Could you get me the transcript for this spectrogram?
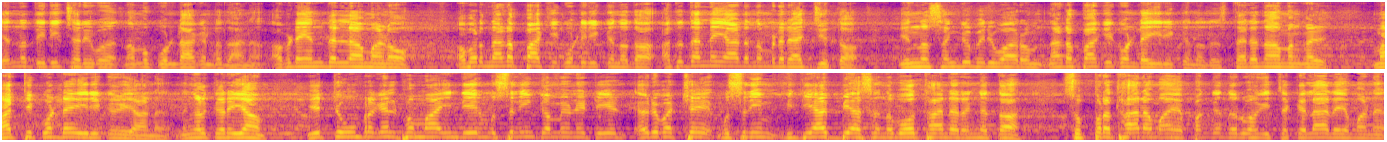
എന്ന തിരിച്ചറിവ് നമുക്കുണ്ടാകേണ്ടതാണ്. അവിടെ എന്തെല്ലാമാണോ അവർ നടപ്പാക്കിക്കൊണ്ടിരിക്കുന്നത് അത് തന്നെയാണ് നമ്മുടെ രാജ്യത്ത് ഇന്ന് സംഘപരിവാറും നടപ്പാക്കിക്കൊണ്ടേയിരിക്കുന്നത്. സ്ഥലനാമങ്ങൾ മാറ്റിക്കൊണ്ടേയിരിക്കുകയാണ്. നിങ്ങൾക്കറിയാം ഏറ്റവും പ്രഗത്ഭമായ ഇന്ത്യയിൽ മുസ്ലിം കമ്മ്യൂണിറ്റിയിൽ ഒരുപക്ഷെ മുസ്ലിം വിദ്യാഭ്യാസ നവോത്ഥാന രംഗത്ത് സുപ്രധാനമായ പങ്ക് നിർവഹിച്ച കലാലയമാണ്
